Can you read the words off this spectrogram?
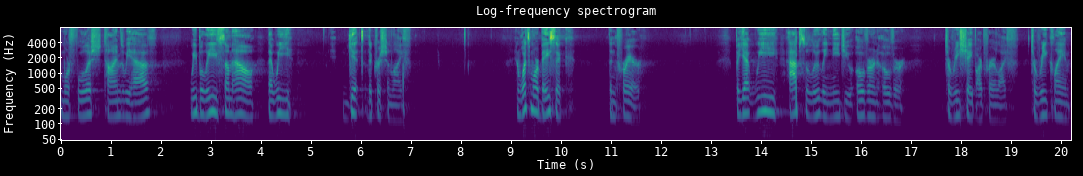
the more foolish times we have, we believe somehow that we get the Christian life. And what's more basic than prayer? But yet, we absolutely need you over and over to reshape our prayer life, to reclaim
